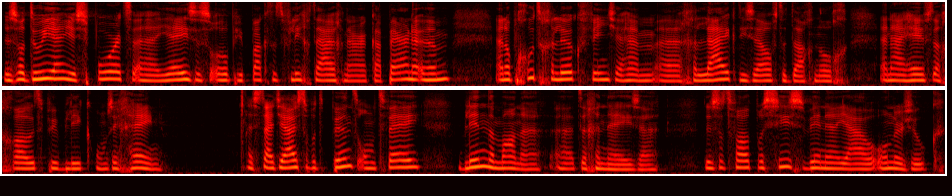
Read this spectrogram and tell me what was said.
Dus wat doe je? Je spoort Jezus op, je pakt het vliegtuig naar Capernaum. En op goed geluk vind je hem gelijk diezelfde dag nog. En hij heeft een groot publiek om zich heen. Hij staat juist op het punt om twee blinde mannen te genezen. Dus dat valt precies binnen jouw onderzoek.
